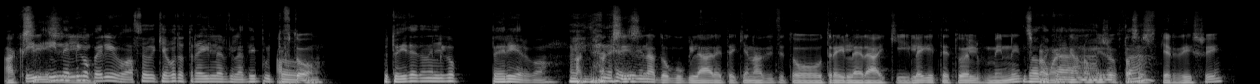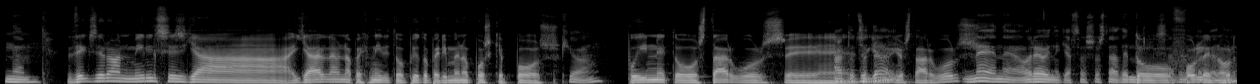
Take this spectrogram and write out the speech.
Αξίζει... Είναι, είναι λίγο περίεργο. Αυτό και εγώ το τρέιλερ δηλαδή που το, Αυτό. που το είδα ήταν λίγο περίεργο. Α- Ήταν- Αξίζει να το γκουγκλάρετε και να δείτε το τρέιλεράκι. Λέγεται 12 minutes. 12 Πραγματικά νομίζω θα λεπτά. σας κερδίσει. Ναι. Δεν ξέρω αν μίλησες για, για άλλο ένα παιχνίδι το οποίο το περιμένω πώς και πώς. Ποιο; α; Που είναι το Star Wars, ε, Α, το το Jedi. καινούριο Star Wars. Ναι, ναι, ωραίο είναι και αυτό. Σωστά. Δεν το μίλησα, δεν είπα Fallen κάτι.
